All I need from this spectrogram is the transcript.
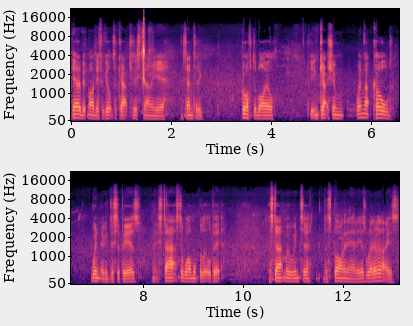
They are a bit more difficult to catch this time of year. They tend to go off the boil. If you can catch them when that cold winter disappears and it starts to warm up a little bit, they start moving to the spawning areas, wherever that is,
